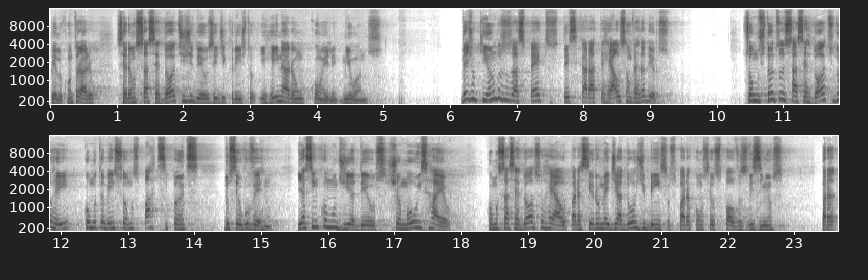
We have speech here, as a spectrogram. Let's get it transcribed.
Pelo contrário, serão sacerdotes de Deus e de Cristo e reinarão com ele mil anos. Vejam que ambos os aspectos desse caráter real são verdadeiros. Somos tanto os sacerdotes do rei, como também somos participantes do seu governo. E assim como um dia Deus chamou Israel como sacerdócio real para ser o mediador de bênçãos para com os seus povos vizinhos, para,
